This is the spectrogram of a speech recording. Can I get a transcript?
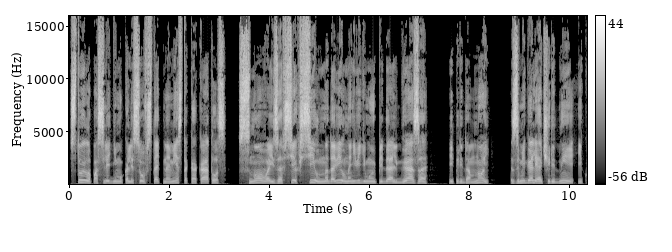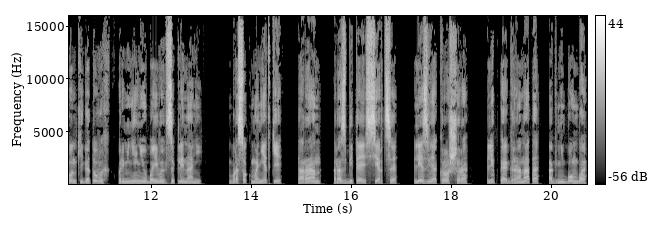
Стоило последнему колесу встать на место, как «Атлас» снова изо всех сил надавил на невидимую педаль газа, и передо мной замигали очередные иконки готовых к применению боевых заклинаний. Бросок монетки, таран, разбитое сердце, лезвие крошера, липкая граната, огнебомба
